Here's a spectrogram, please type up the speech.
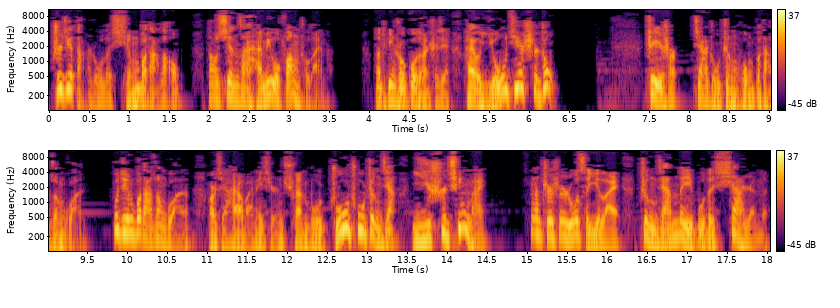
直接打入了刑部大牢，到现在还没有放出来呢。那听说过段时间还要游街示众，这事儿家主郑红不打算管。不仅不打算管，而且还要把那些人全部逐出郑家，以示清白。那只是如此一来，郑家内部的下人们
